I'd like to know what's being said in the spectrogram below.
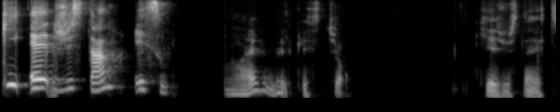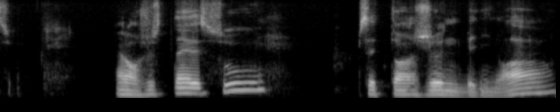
qui est Justin Essou? Ouais, belle question. Qui est Justin Essou? Alors, Justin Essou, c'est un jeune béninois,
